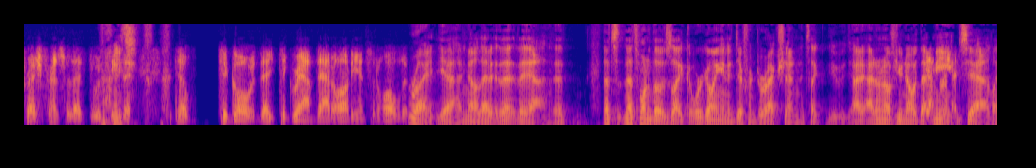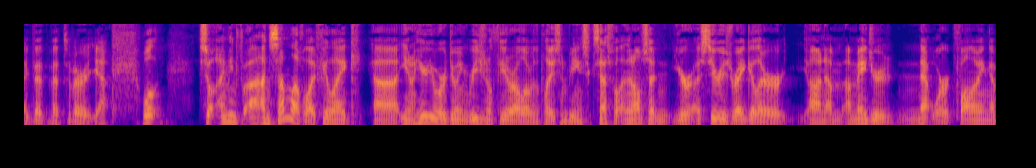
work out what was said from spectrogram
Fresh Prince, so that would be right. the, the to go to grab that audience and hold it. Right. Yeah. No. That. that yeah. That, that's that's one of those like we're going in a different direction. It's like you, I, I don't know if you know what that Yeah, means. right. Yeah. Like that. That's a very yeah. Well. So, I mean, on some level, I feel like, uh, you know, here you are doing regional theater all over the place and being successful. And then all of a sudden you're a series regular on a, a major network following a,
